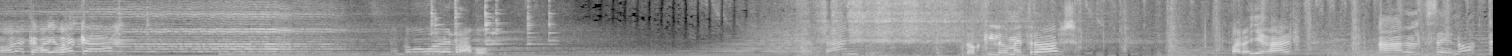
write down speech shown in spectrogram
Hola caballo vaca. ¿Cómo mueve el rabo? Faltan dos kilómetros para llegar al cenote.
